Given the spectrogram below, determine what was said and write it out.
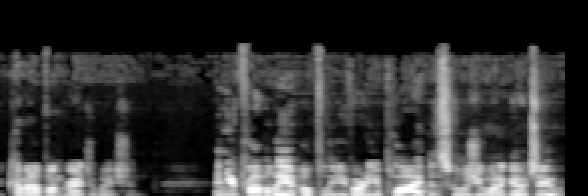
You're coming up on graduation. And you're probably, hopefully, you've already applied to the schools you want to go to.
